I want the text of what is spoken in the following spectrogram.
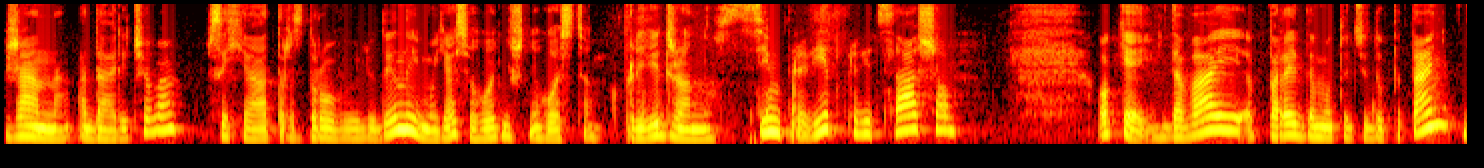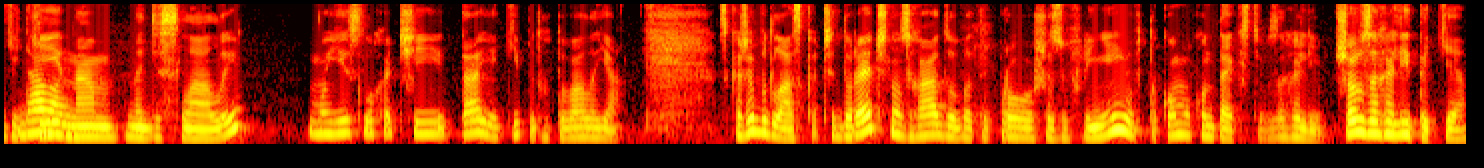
Жанна Адарічева, психіатр здорової людини і моя сьогоднішня гостя. Привіт, Жанна. Всім привіт, привіт, Саша. Окей, давай перейдемо тоді до питань, які Давай. нам надіслали мої слухачі та які підготувала я. Скажи, будь ласка, чи доречно згадувати про шизофренію в такому контексті взагалі? Що взагалі таке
